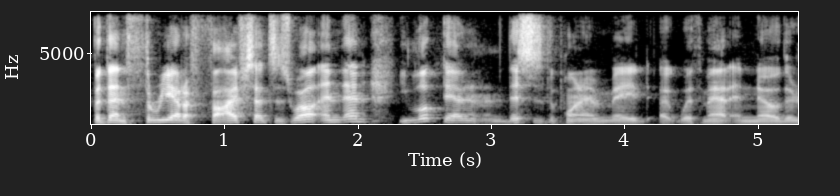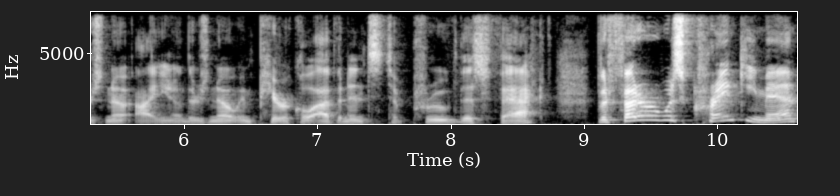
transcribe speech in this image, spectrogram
but then three out of five sets as well. And then you looked at it, and this is the point I made uh, with Matt. And no, there's no, I, you know, there's no empirical evidence to prove this fact. But Federer was cranky, man.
